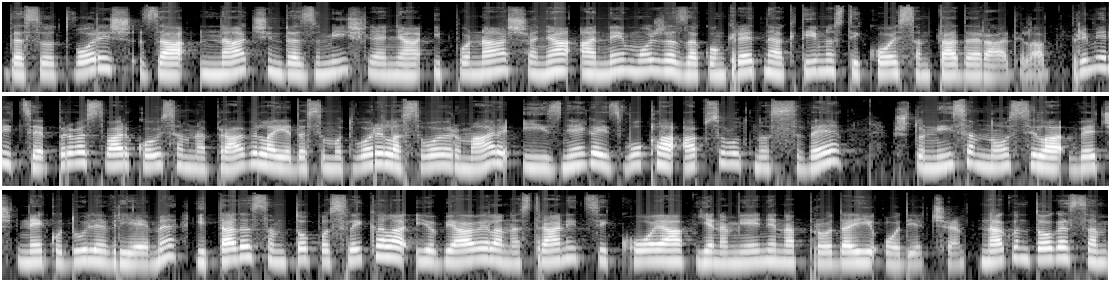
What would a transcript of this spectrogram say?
da se otvoriš za način razmišljanja i ponašanja, a ne možda za konkretne aktivnosti koje sam tada radila. Primjerice, prva stvar koju sam napravila je da sam otvorila svoj ormar i iz njega izvukla apsolutno sve što nisam nosila već neko dulje vrijeme i tada sam to poslikala i objavila na stranici koja je namijenjena prodaji odjeće. Nakon toga sam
